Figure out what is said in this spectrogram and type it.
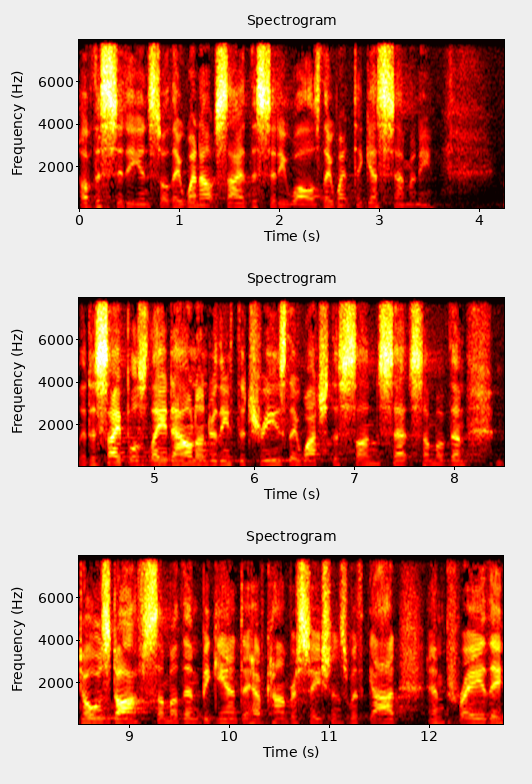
of the city, and so they went outside the city walls. They went to Gethsemane. The disciples lay down underneath the trees. They watched the sun set. Some of them dozed off. Some of them began to have conversations with God and pray. They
